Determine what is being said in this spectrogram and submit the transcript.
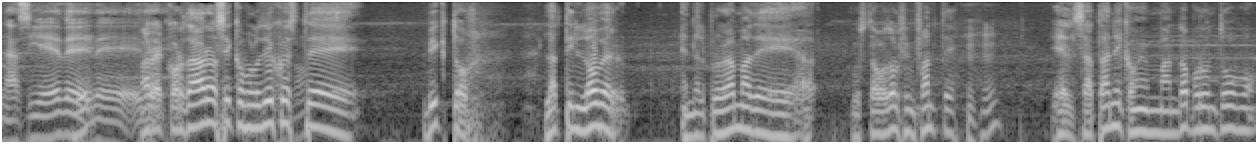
Así es, de... Sí, de- para de- recordar así como lo dijo este Víctor, Latin Lover, en el programa de ah, Gustavo Adolfo Infante. El satánico me mandó por un tubo.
